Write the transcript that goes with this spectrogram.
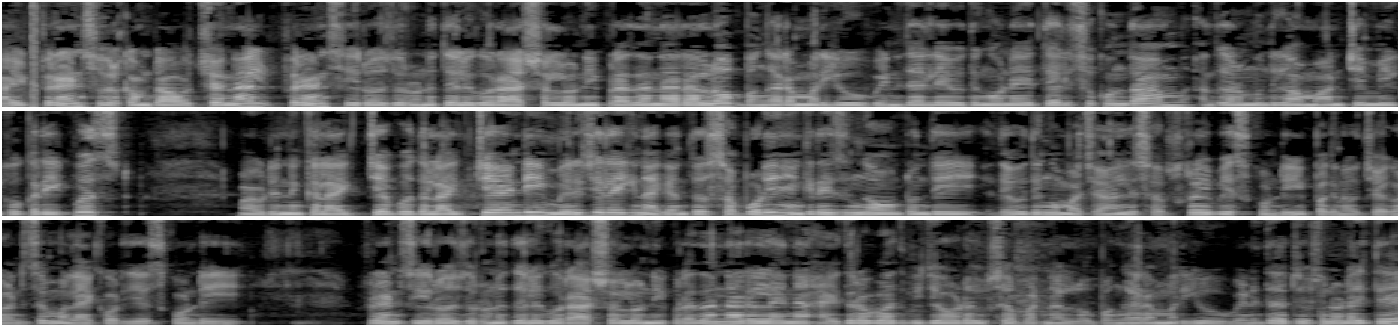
Hi friends welcome to our channel friends ఈరోజు రెండు తెలుగు రాష్ట్రాల్లోని ప్రధాన నగరాల్లో బంగారం మరియు వెండి ఏ విధంగా ఉన్నాయో తెలుసుకుందాం. అందుకని ముందుగా మాంచే మీకు ఒక రిక్వెస్ట్ మా వీడియోని ఇంకా లైక్ చేయబోతే లైక్ చేయండి. మీరు చేయలేక నాకు ఎంతో సపోర్టింగ్ ఎంకరేజింగ్గా ఉంటుంది. అదేవిధంగా మా ఛానల్ని సబ్స్క్రైబ్ చేసుకోండి. పక్కన వచ్చే గంట లైక్ లైక్అవుట్ చేసుకోండి. ఫ్రెండ్స్ ఈరోజు రెండు తెలుగు రాష్ట్రాల్లోని ప్రధాన నగరాలైన హైదరాబాద్ విజయవాడ విశాఖపట్నంలో బంగారం మరియు వెండి చూసినట్లయితే చూసినట్టయితే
